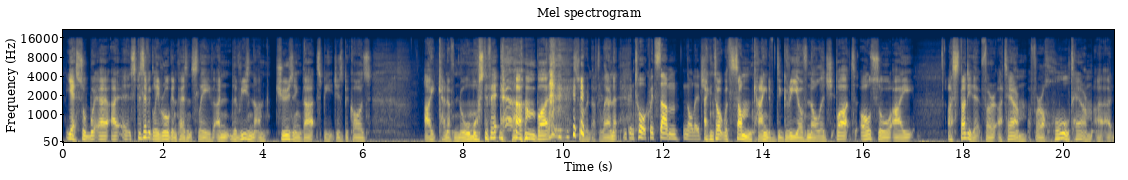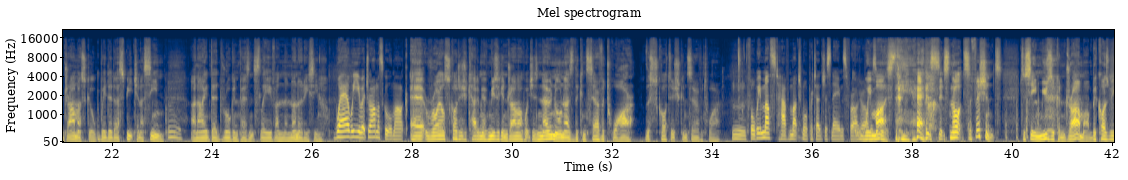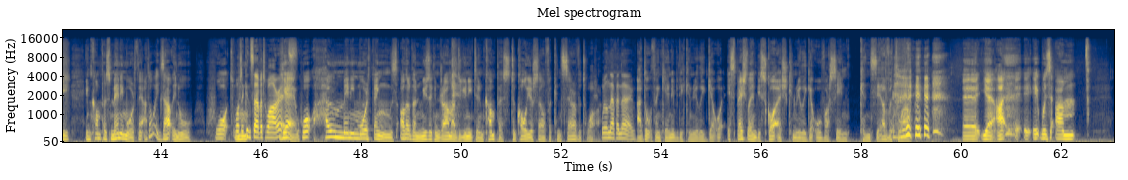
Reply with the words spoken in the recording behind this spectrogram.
Yes, so uh, I, uh, specifically Rogue and Peasant Slave, and the reason that I'm choosing that speech is because I kind of know most of it, um, but so I wouldn't have to learn it. You can talk with some knowledge. I can talk with some kind of degree of knowledge, but also I I studied it for a term, for a whole term at, at drama school. We did a speech and a scene, and I did Rogue and Peasant Slave and the nunnery scene. Where were you at drama school, Mark? Uh, Royal Scottish Academy of Music and Drama, which is now known as the Conservatoire, the Scottish Conservatoire. Mm, for we must have much more pretentious names for our drama We schools. must, yes. It's not sufficient to say music and drama because we encompass many more things. I don't exactly know what What a conservatoire is. Yeah, what? How many more things other than music and drama do you need to encompass to call yourself a conservatoire? We'll never know. I don't think anybody can really get, especially anybody Scottish, can really get over saying conservatoire. uh, yeah, I, it, it was. Um,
